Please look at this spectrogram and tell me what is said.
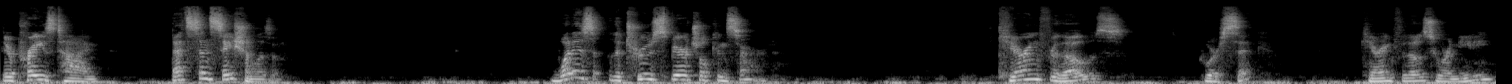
their praise time. That's sensationalism. What is the true spiritual concern? Caring for those who are sick, caring for those who are needy,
